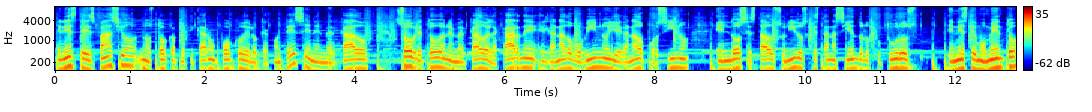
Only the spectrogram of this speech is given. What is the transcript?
En este espacio nos toca platicar un poco de lo que acontece en el mercado, sobre todo en el mercado de la carne, el ganado bovino y el ganado porcino en los Estados Unidos, qué están haciendo los futuros en este momento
